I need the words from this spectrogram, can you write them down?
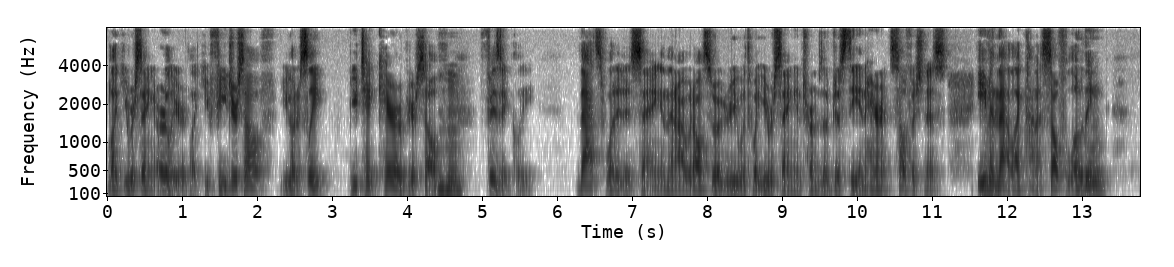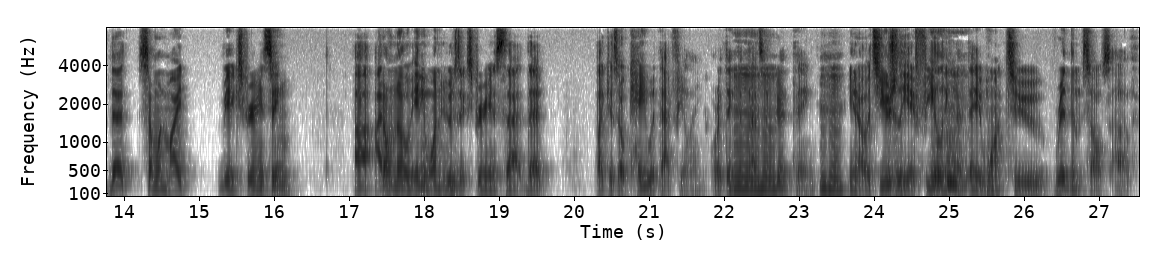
like you were saying earlier, like you feed yourself, you go to sleep, you take care of yourself mm-hmm. physically. That's what it is saying. And then I would also agree with what you were saying in terms of just the inherent selfishness, even that like kind of self loathing that someone might be experiencing. Uh, I don't know anyone who's experienced that, that like is okay with that feeling or think that that's a mm-hmm. good thing. Mm-hmm. You know, it's usually a feeling that they want to rid themselves of.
